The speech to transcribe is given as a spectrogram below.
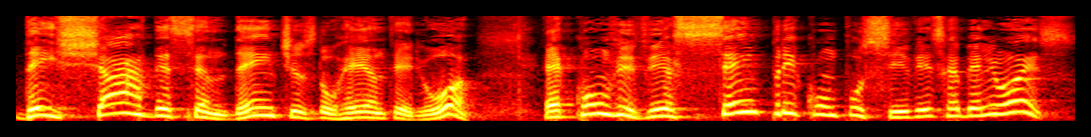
deixar descendentes do rei anterior é conviver sempre com possíveis rebeliões.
